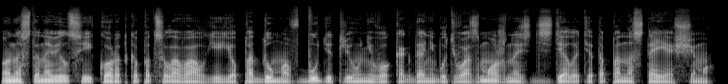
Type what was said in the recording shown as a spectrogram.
Он остановился и коротко поцеловал ее, подумав, будет ли у него когда-нибудь возможность сделать это по-настоящему.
